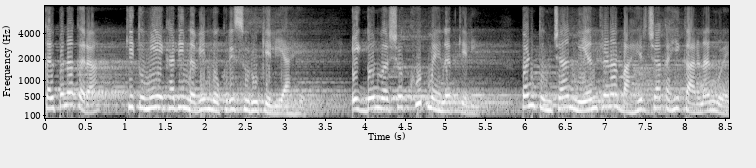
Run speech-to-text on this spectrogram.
कल्पना करा की तुम्ही एखादी नवीन नोकरी सुरू केली आहे. एक दोन वर्ष खूप मेहनत केली पण तुमच्या नियंत्रणाबाहेरच्या काही कारणांमुळे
